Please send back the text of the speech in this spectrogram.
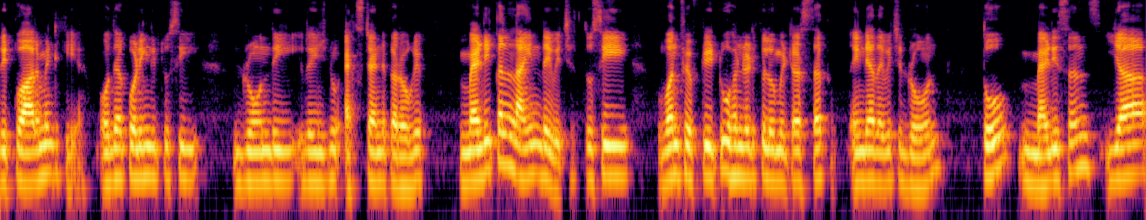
ਰਿਕੁਆਇਰਮੈਂਟ ਕੀ ਹੈ? ਉਹਦੇ ਅਕੋਰਡਿੰਗਲੀ ਤੁਸੀਂ ਡਰੋਨ ਦੀ ਰੇਂਜ ਨੂੰ ਐਕਸਟੈਂਡ ਕਰੋਗੇ। ਮੈਡੀਕਲ ਲਾਈਨ ਦੇ ਵਿੱਚ ਤੁਸੀਂ 150 200 ਕਿਲੋਮੀਟਰਸ ਤੱਕ ਇੰਡੀਆ ਦੇ ਵਿੱਚ ਡਰੋਨ ਤੋਂ ਮੈਡੀਸਨਸ ਜਾਂ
